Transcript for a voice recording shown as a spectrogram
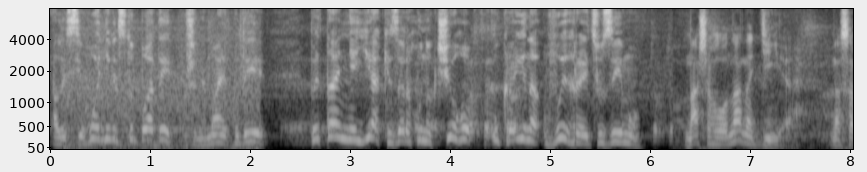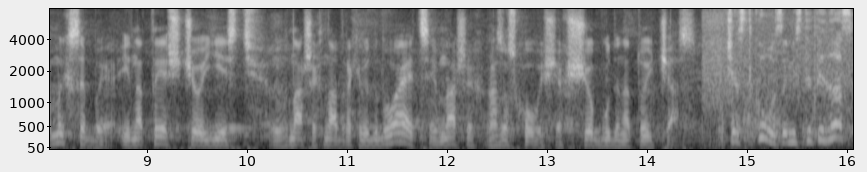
Але сьогодні відступати вже немає куди. Питання, як і за рахунок чого Україна виграє цю зиму. Наша головна надія на самих себе і на те, що є в наших надрах і відбувається, і в наших газосховищах, що буде на той час. Частково замістити газ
